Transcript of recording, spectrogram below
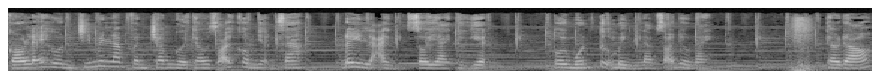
Có lẽ hơn 95% người theo dõi không nhận ra đây là ảnh do AI thực hiện. Tôi muốn tự mình làm rõ điều này. Theo đó,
